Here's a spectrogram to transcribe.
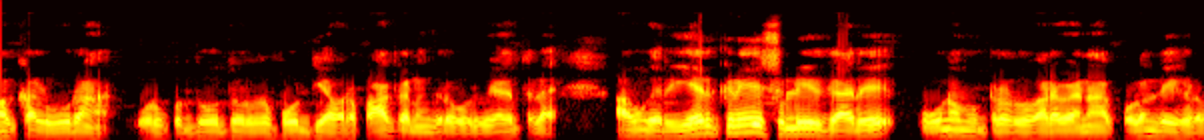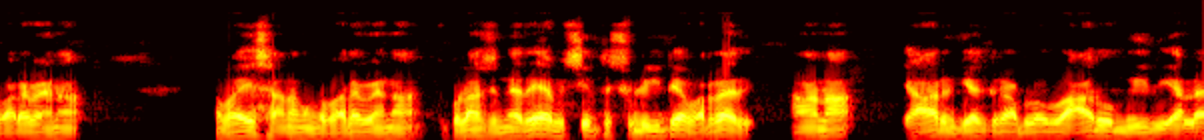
மக்கள் ஊரம் ஒரு ஒருத்தர் போட்டி அவரை பார்க்கணுங்கிற ஒரு வேகத்தில் அவங்க ஏற்கனவே சொல்லியிருக்காரு. ஊனமுற்றவர் வர வேணாம் குழந்தைகள் வர வேணாம் வயசானவங்க வர வேணாம் இப்படிலாம் நிறையா விஷயத்த சொல்லிக்கிட்டே வர்றாரு. ஆனால் யாரும் கேட்குறாப்புல ஒரு ஆர்வம் மீதியால்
